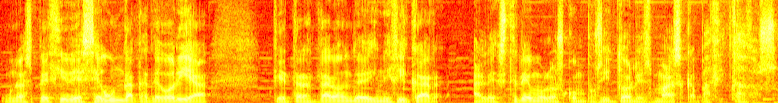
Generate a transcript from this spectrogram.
una especie de segunda categoría que trataron de dignificar al extremo los compositores más capacitados.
